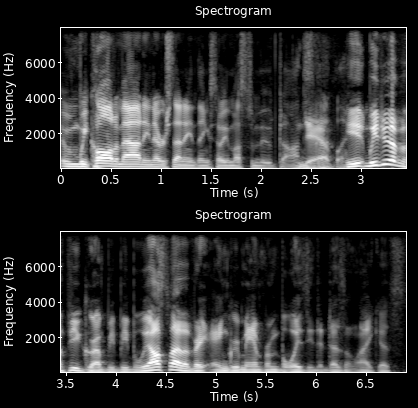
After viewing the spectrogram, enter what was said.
And we called him out. And he never said anything, so he must have moved on. Yeah, sadly. We do have a few grumpy people. We also have a very angry man from Boise that doesn't like us.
